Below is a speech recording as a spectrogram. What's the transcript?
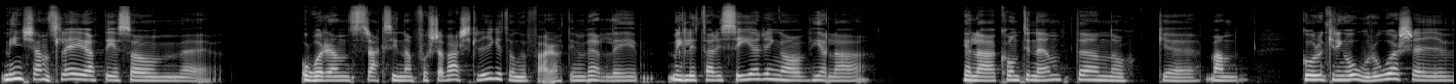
min känsla är ju att det är som eh, åren strax innan första världskriget ungefär. Att det är en väldig militarisering av hela, hela kontinenten och eh, man går omkring och oroar sig,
